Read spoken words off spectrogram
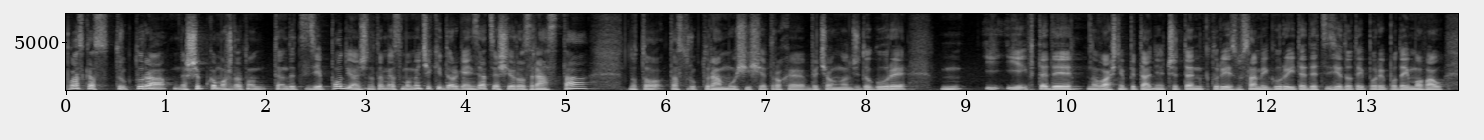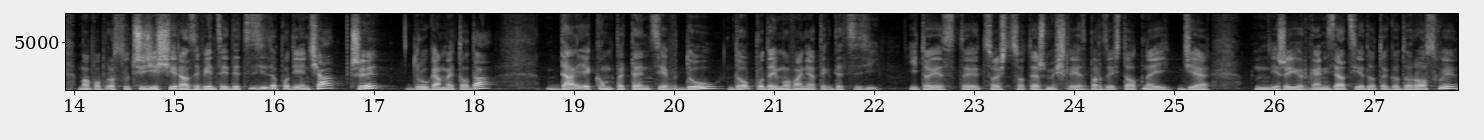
płaska struktura, szybko można tą, tę decyzję podjąć, natomiast w momencie, kiedy organizacja się rozrasta, no to ta struktura musi się trochę wyciągnąć do góry mm, i, i wtedy, no właśnie pytanie, czy ten, który jest u samej góry i te decyzje do tej pory podejmował, ma po prostu 30 razy więcej decyzji do podjęcia, czy druga metoda, daje kompetencje w dół do podejmowania tych decyzji. I to jest y, coś, co też myślę jest bardzo istotne i gdzie mm, jeżeli organizacje do tego dorosły,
